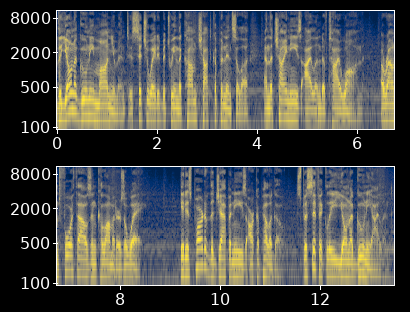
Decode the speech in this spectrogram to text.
The Yonaguni Monument is situated between the Kamchatka Peninsula and the Chinese island of Taiwan, around 4,000 kilometers away. It is part of the Japanese archipelago, specifically Yonaguni Island,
